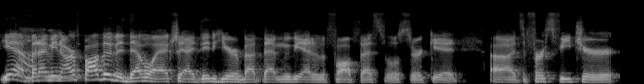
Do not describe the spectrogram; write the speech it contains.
yeah, No, but I mean, Our Father the Devil. Actually I did hear about that movie out of the fall festival circuit. Uh, it's a first feature.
